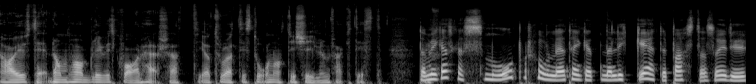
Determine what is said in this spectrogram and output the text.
Ja just det, de har blivit kvar här så att jag tror att det står något i kylen faktiskt. De är ganska små portioner. Jag tänker att när Lycka äter pasta så är det ju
